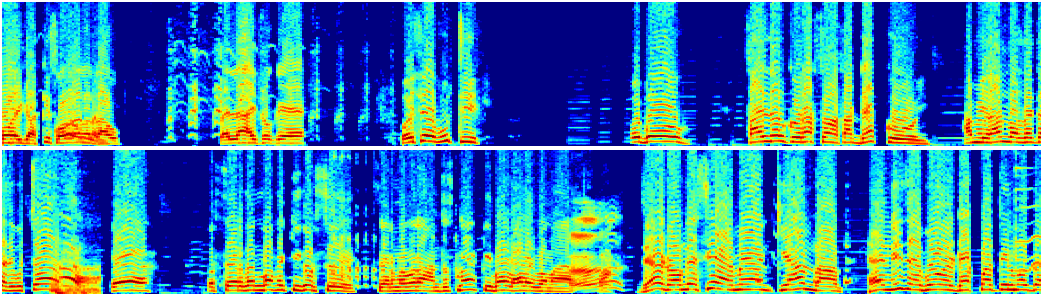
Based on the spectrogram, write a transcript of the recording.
বয় গা কিছু করার দাও তাহলে আইসো কে? হয়েছে বুঝছি। ওই বউ চাল ডাল কই রাখছ? আর দেখ কই? আমি রানবার যাইতাছি বুঝছ? কে? তোর চেয়ারম্যান বাপে কি করছে? চেয়ারম্যান আনছিস না? কি ভালো ঢালাইব আমার? যে ঢঙ্গে চেয়ারম্যান কি আনবাম হ্যাঁ নিজে বউ ডেক পাতিল মধ্যে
